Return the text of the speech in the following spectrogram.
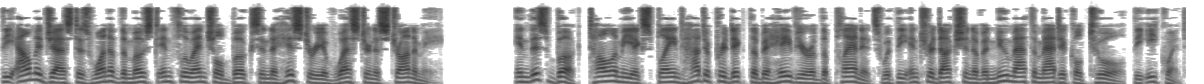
The Almagest is one of the most influential books in the history of Western astronomy. In this book, Ptolemy explained how to predict the behavior of the planets with the introduction of a new mathematical tool, the equant.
